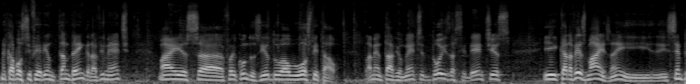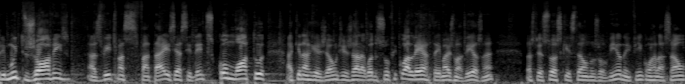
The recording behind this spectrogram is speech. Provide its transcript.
acabou se ferindo também gravemente, mas uh, foi conduzido ao hospital. Lamentavelmente, dois acidentes e cada vez mais, né? E, e, sempre muito jovens, as vítimas fatais e acidentes com moto aqui na região de Jaraguá do Sul. Fico alerta aí mais uma vez, né? Das pessoas que estão nos ouvindo, enfim, com relação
